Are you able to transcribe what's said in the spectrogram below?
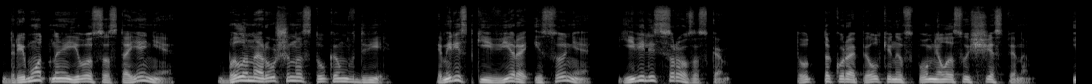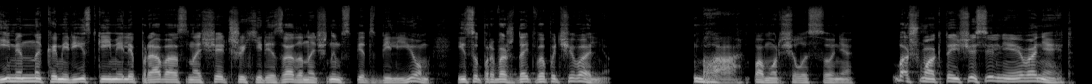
Дремотное его состояние было нарушено стуком в дверь. Камеристки Вера и Соня явились с розыском. Тут-то Куропелкина вспомнила о существенном. Именно камеристки имели право оснащать Шахерезада ночным спецбельем и сопровождать в опочивальню. «Ба!» — поморщилась Соня. «Башмак-то еще сильнее воняет».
